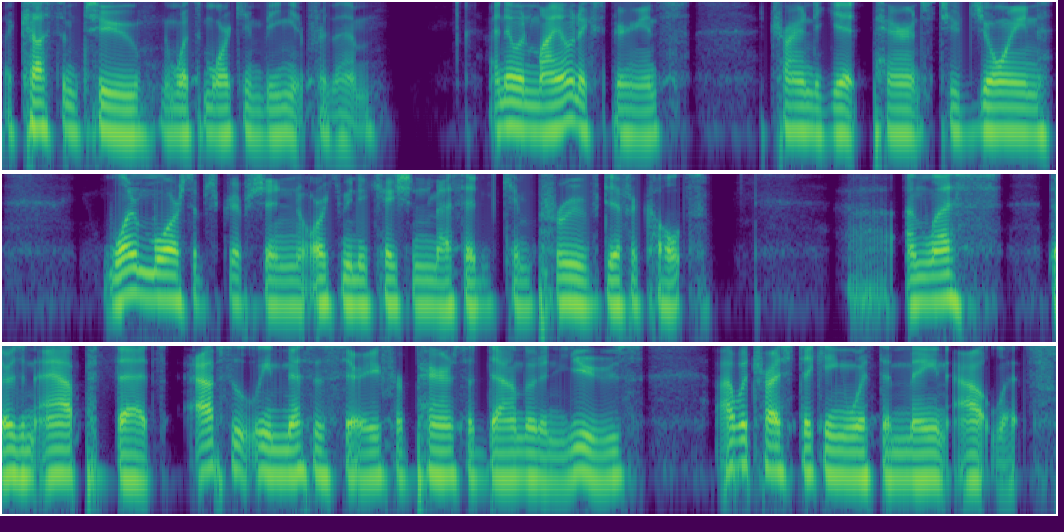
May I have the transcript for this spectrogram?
accustomed to and what's more convenient for them. I know in my own experience, trying to get parents to join one more subscription or communication method can prove difficult uh, unless there's an app that's absolutely necessary for parents to download and use. I would try sticking with the main outlets.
